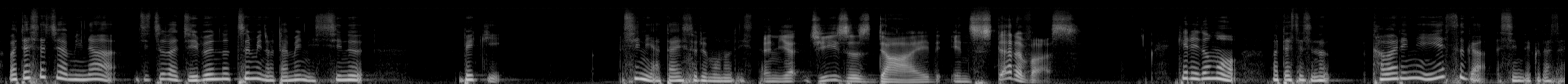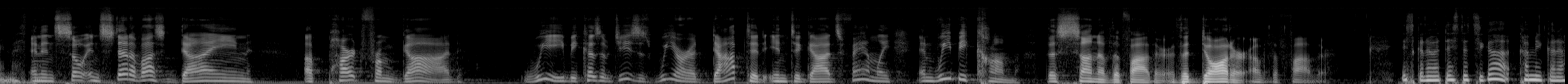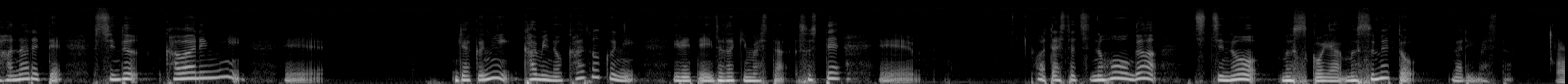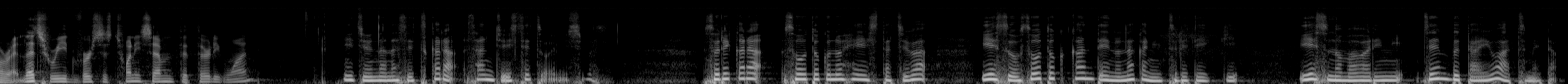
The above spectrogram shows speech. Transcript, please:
私たちは皆、実は自分の罪のために死ぬべき、死に値するものでした。けれども、私たちの代わりにイエスが死んでくださいました And in, so instead of us dying apart from God, we, because of Jesus, we are adopted into God's family and we become the son of the Father, the daughter of the Father. ですから私たちが神から離れて死ぬ代わりに、えー逆に神の家族に入れていただきましたそして、えー私たちの方が父の息子や娘となりました right, let's read verses 27 to 31. 27節から31節をお読みします。それから総督の兵士たちはイエスを総督官邸の中に連れて行き、イエスの周りに全部隊を集めた。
